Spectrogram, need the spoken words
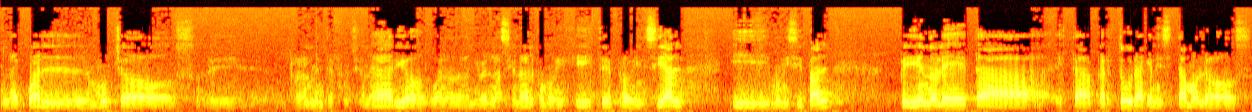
en la cual muchos eh, realmente funcionarios, bueno, a nivel nacional, como dijiste, provincial y municipal, pidiéndoles esta, esta apertura que necesitamos los,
